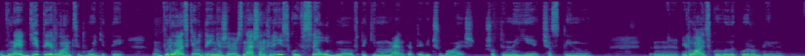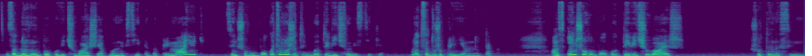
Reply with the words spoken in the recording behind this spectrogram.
в неї діти ірландці, двоє дітей, в ірландській родині живеш, знаєш англійську, і все одно в такі моменти ти відчуваєш, що ти не є частиною ірландської великої родини. З одного боку відчуваєш, як вони всі тебе приймають, з іншого боку, це може бути вічливість тільки. Ну, це дуже приємно так. А з іншого боку, ти відчуваєш, що ти не свій.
